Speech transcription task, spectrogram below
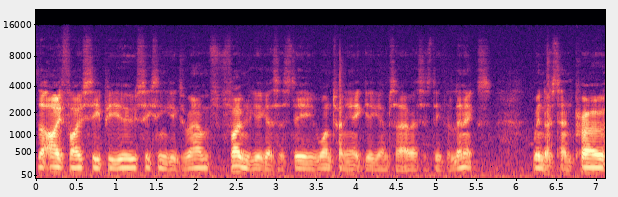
the i5 CPU, 16 gigs RAM, 500 gig SSD, 128 gig mSATA SSD for Linux. Windows 10 Pro.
